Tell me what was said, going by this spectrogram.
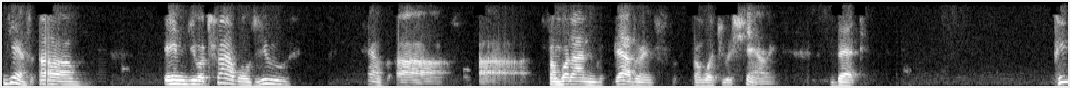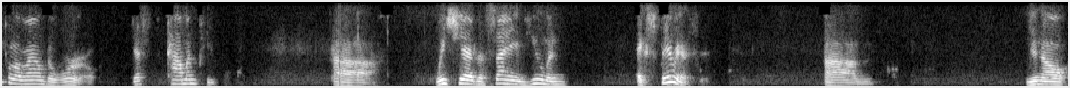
Yes. Um, in your travels, you have, uh, uh, from what I'm gathering from what you were sharing, that people around the world, just common people, uh, we share the same human experiences. Um, you know,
